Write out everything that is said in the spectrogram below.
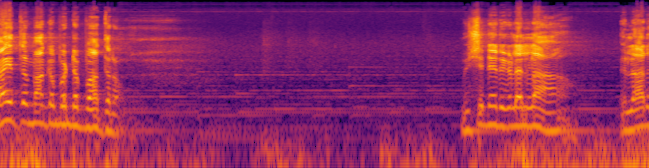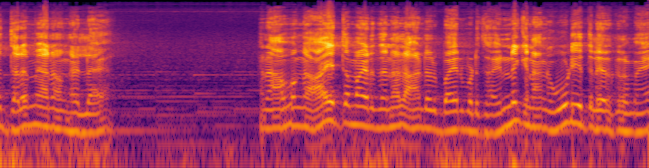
ஆயத்தமாக்கப்பட்ட பாத்திரம். மிஷினரிகள் எல்லாம் எல்லாரும் திறமையானவங்க இல்லை. ஆனால் அவங்க ஆயத்தமாக இருந்ததுனால ஆண்டவர் பயன்படுத்த இன்றைக்கி நாங்கள் ஊழியத்தில் இருக்கிறோமே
